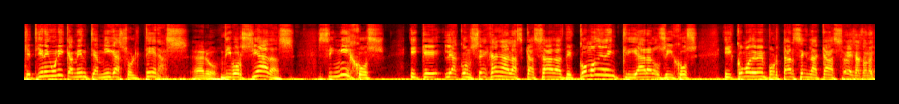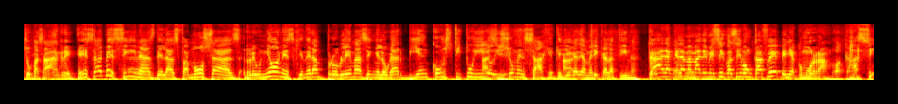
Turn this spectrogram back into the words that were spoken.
que tienen únicamente amigas solteras, Claro. divorciadas, sin hijos y que le aconsejan a las casadas de cómo deben criar a los hijos y cómo deben portarse en la casa. Esas son las chupasangre. Esas vecinas de las famosas reuniones generan problemas en el hogar bien constituido, Así dice es. un mensaje que llega de América Latina. Cada que la mamá de mis hijos iba a un café, venía como Rambo acá. Así.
